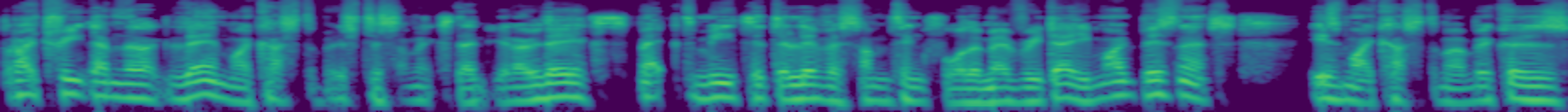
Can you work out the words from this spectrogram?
but I treat them like they're my customers to some extent. You know, they expect me to deliver something for them every day. My business is my customer because,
